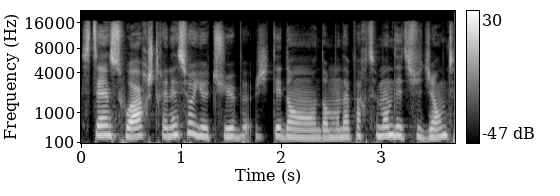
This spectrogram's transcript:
C'était un soir, je traînais sur YouTube, j'étais dans, mon appartement d'étudiante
